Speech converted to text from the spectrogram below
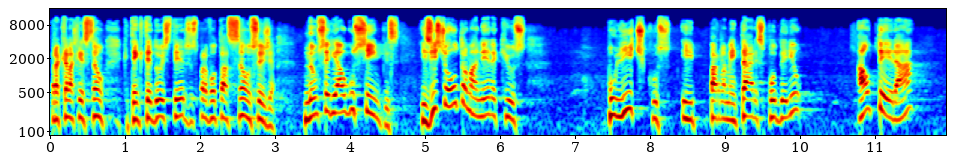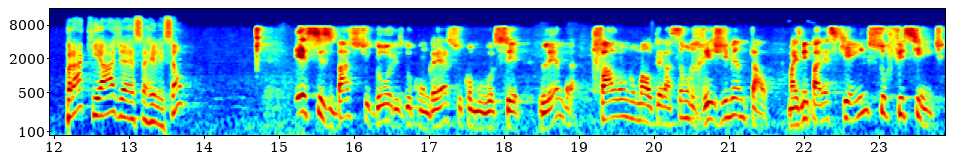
para aquela questão que tem que ter dois terços para votação, ou seja, não seria algo simples. Existe outra maneira que os políticos e parlamentares poderiam alterar para que haja essa reeleição? Esses bastidores do Congresso, como você lembra, falam numa alteração regimental, mas me parece que é insuficiente.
